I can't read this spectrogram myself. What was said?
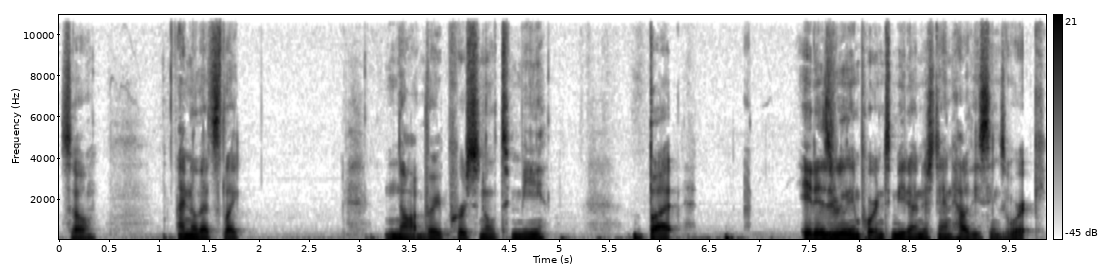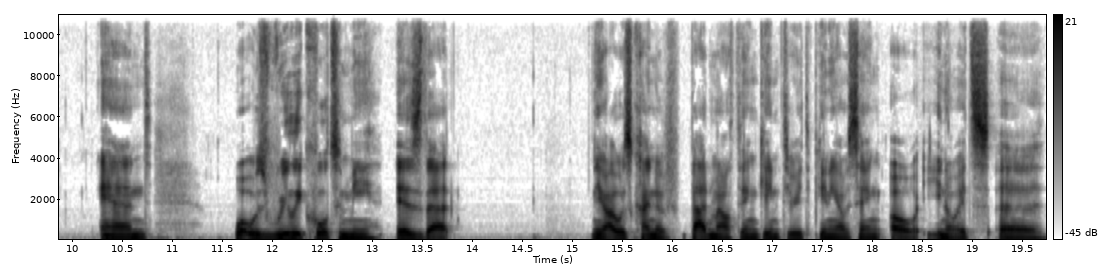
So I know that's like not very personal to me, but it is really important to me to understand how these things work. And what was really cool to me is that you know, I was kind of bad mouthing game theory at the beginning. I was saying, oh, you know, it's a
